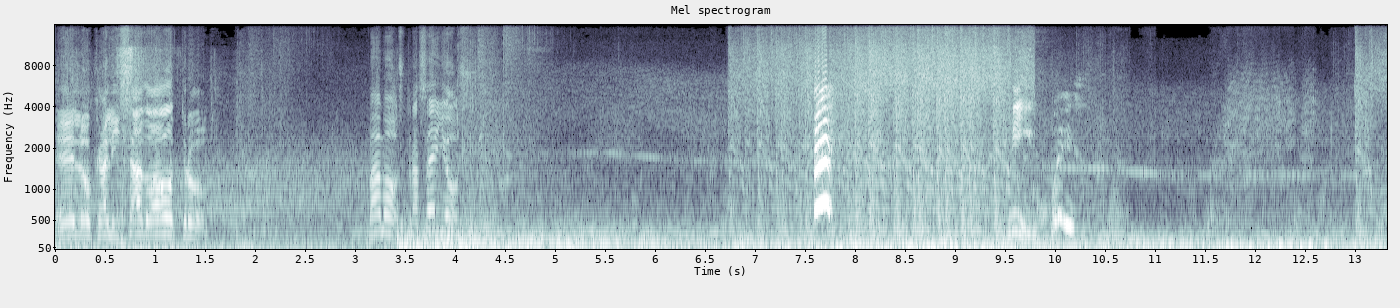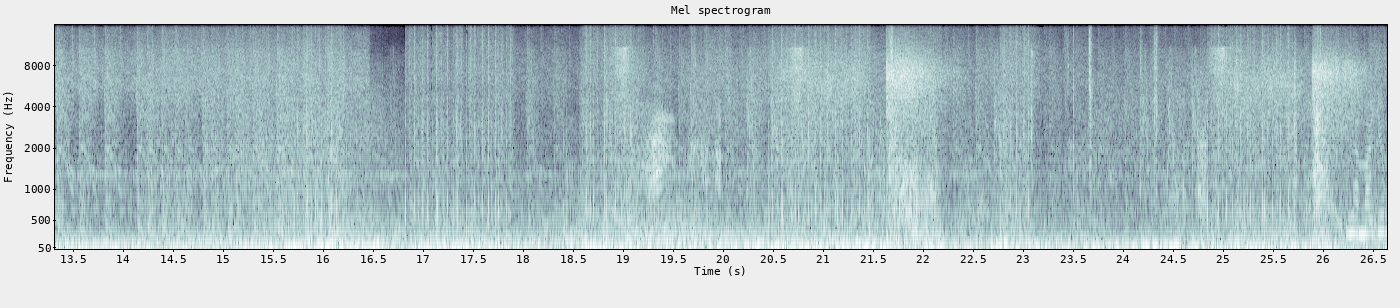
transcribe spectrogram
¡He localizado a otro! ¡Vamos, tras ellos! ¡Mi güey! La mayor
